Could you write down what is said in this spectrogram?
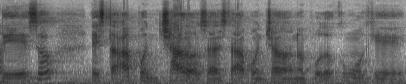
de eso estaba ponchado, o sea, estaba ponchado, no pudo como que,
